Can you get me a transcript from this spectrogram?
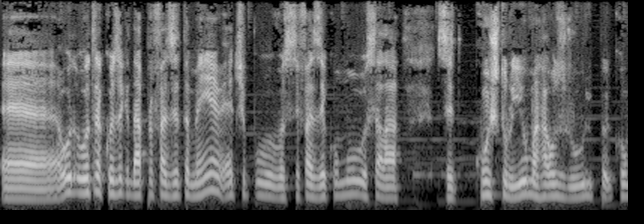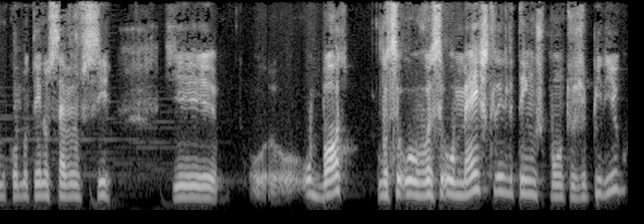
É, outra coisa que dá para fazer também é, é, tipo você fazer como, sei lá, você construir uma house rule como, como tem no Seventh Sea, que o, o boss, você, o, você, o mestre ele tem uns pontos de perigo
